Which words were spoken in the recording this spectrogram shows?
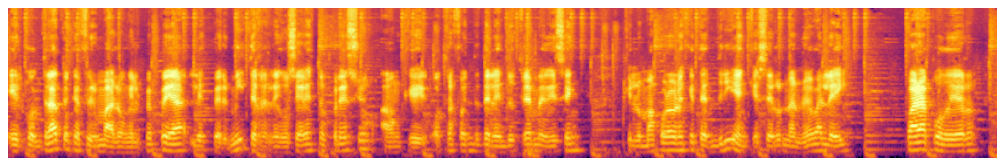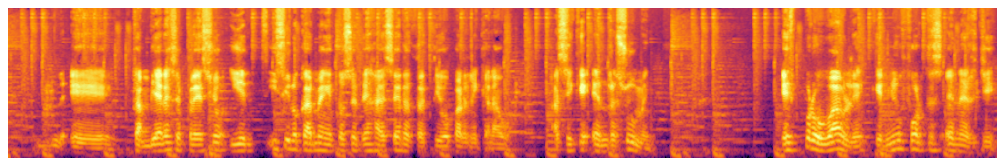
el contrato que firmaron, el PPA, les permite renegociar estos precios, aunque otras fuentes de la industria me dicen que lo más probable es que tendrían que hacer una nueva ley para poder eh, cambiar ese precio y, si lo cambian entonces deja de ser atractivo para Nicaragua. Así que en resumen, es probable que New Fortress Energy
